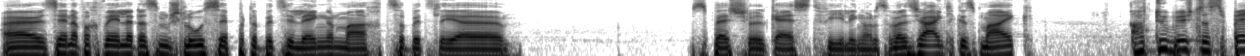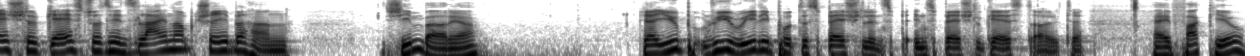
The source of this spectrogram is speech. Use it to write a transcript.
Äh, sie haben einfach wollen, dass am Schluss jemand ein bisschen länger macht, so ein bisschen äh, Special Guest Feeling oder so. Weil es ist ja eigentlich ein Mic. Ah, du bist der Special Guest, was sie ins Line-Up geschrieben haben. Scheinbar, ja. Ja, you, you really put the special in, in Special Guest, Alter. Hey, fuck you.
